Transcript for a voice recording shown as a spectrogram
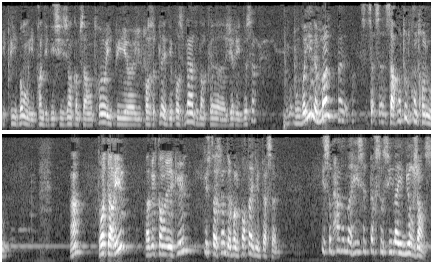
Et puis bon, ils prennent des décisions comme ça entre eux, et puis euh, ils, posent plainte, déposent plainte, donc euh, j'hérite de ça. Vous, voyez le mal ça, ça, ça, contre nous. Hein? Toi, tu arrives avec ton véhicule, tu stationnes devant le portail d'une personne. Et subhanallah, cette personne, s'il a une urgence,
